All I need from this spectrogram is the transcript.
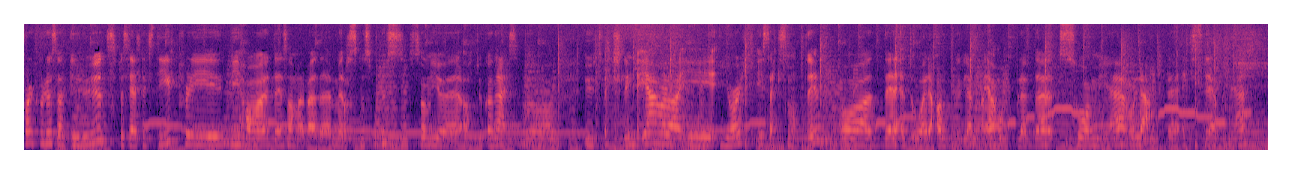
Folk burde søke RUD, spesielt tekstil, fordi vi har det samarbeidet med Rasmus Plus som gjør at du kan reise på utveksling. Jeg var da i York i seks måneder, og det er et år jeg aldri glemmer. Jeg opplevde så mye og lærte ekstremt mye.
